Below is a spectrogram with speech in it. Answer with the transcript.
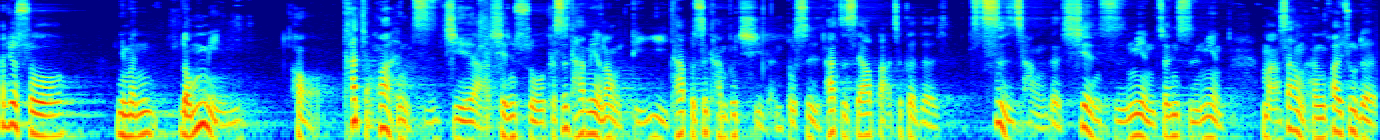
他就说：“你们农民，吼。”他讲话很直接啊，先说，可是他没有那种敌意，他不是看不起人，不是，他只是要把这个的市场的现实面、真实面，马上很快速的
